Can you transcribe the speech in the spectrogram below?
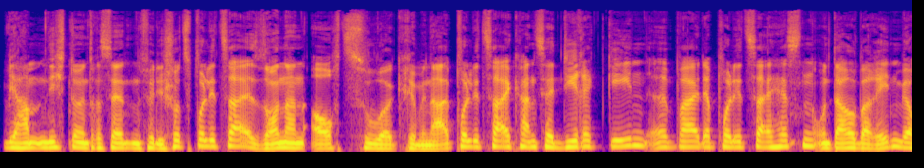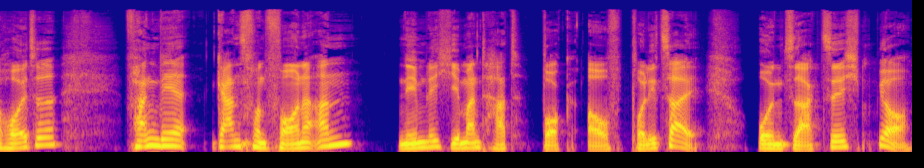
wir haben nicht nur Interessenten für die Schutzpolizei, sondern auch zur Kriminalpolizei kann es ja direkt gehen äh, bei der Polizei Hessen. Und darüber reden wir heute. Fangen wir ganz von vorne an, nämlich jemand hat Bock auf Polizei und sagt sich, ja,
